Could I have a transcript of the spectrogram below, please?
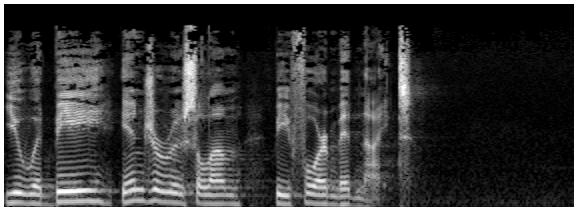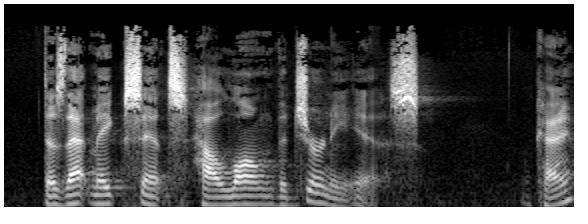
you would be in Jerusalem before midnight. Does that make sense how long the journey is? Okay?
